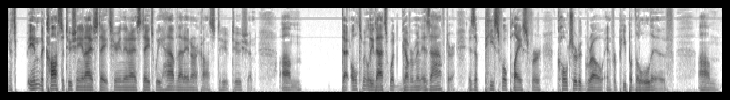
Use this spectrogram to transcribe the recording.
It's in the Constitution of the United States. Here in the United States, we have that in our Constitution. Um, that ultimately that's what government is after is a peaceful place for culture to grow and for people to live um,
